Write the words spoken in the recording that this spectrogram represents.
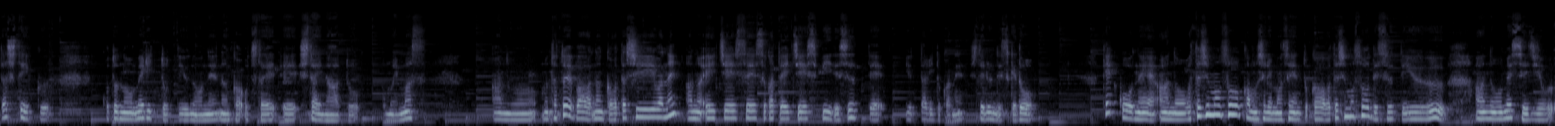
出していくことのメリットっていうのをねなんかお伝えしたいなと思います。あの、ま、例えばなんか私はねあの HSS 型 HSP ですって言ったりとかねしてるんですけど結構ねあの私もそうかもしれませんとか私もそうですっていうあのメッセージを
